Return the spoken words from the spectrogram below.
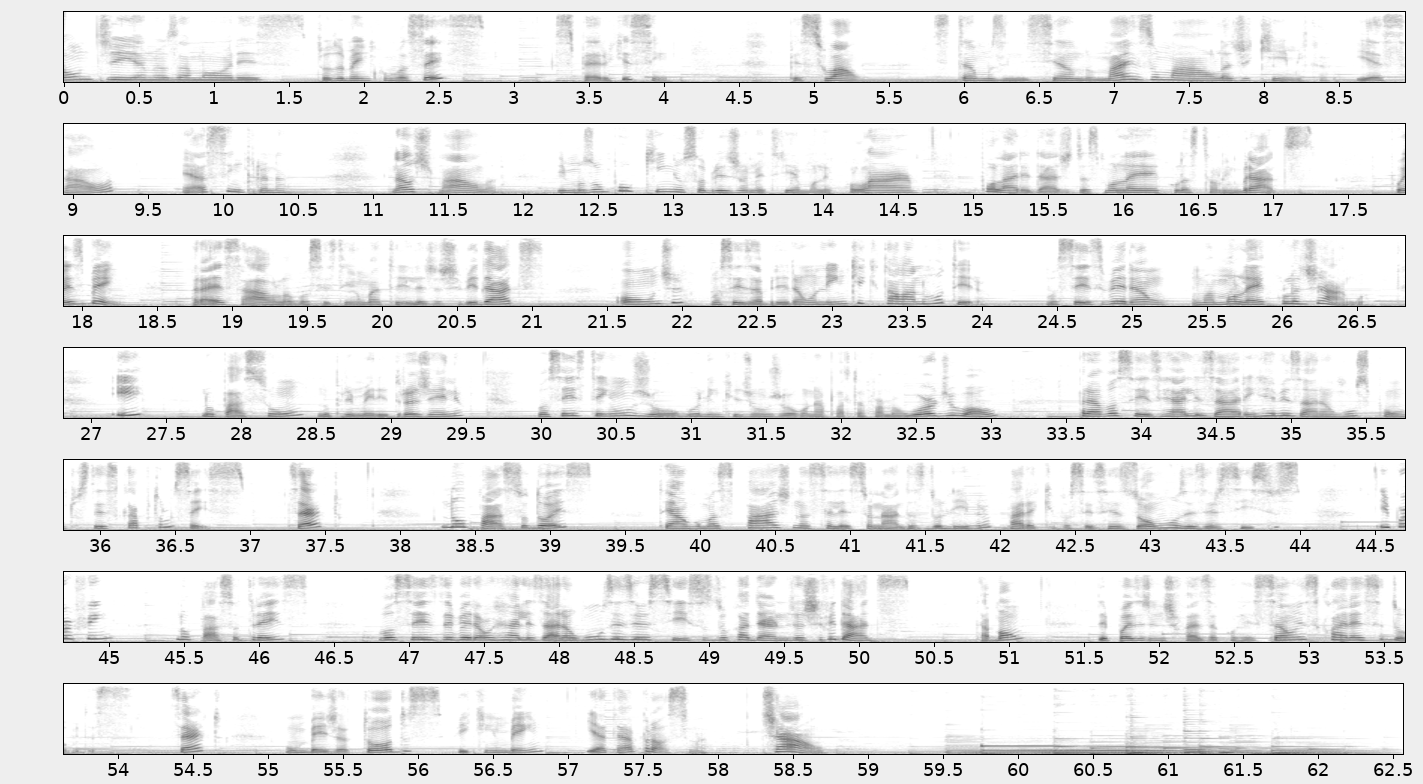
bom dia, meus amores! Tudo bem com vocês? Espero que sim. Pessoal, estamos iniciando mais uma aula de Química e essa aula é assíncrona. Na última aula, vimos um pouquinho sobre geometria molecular, polaridade das moléculas, estão lembrados? Pois bem, para essa aula vocês têm uma trilha de atividades onde vocês abrirão o link que está lá no roteiro. Vocês verão uma molécula de água e no passo 1, no primeiro hidrogênio, vocês têm um jogo, o link de um jogo na plataforma WordWall, para vocês realizarem e revisar alguns pontos desse capítulo 6, certo? No passo 2, tem algumas páginas selecionadas do livro para que vocês resolvam os exercícios. E por fim, no passo 3, vocês deverão realizar alguns exercícios do caderno de atividades, tá bom? Depois a gente faz a correção e esclarece dúvidas, certo? Um beijo a todos, fiquem bem e até a próxima. Tchau!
